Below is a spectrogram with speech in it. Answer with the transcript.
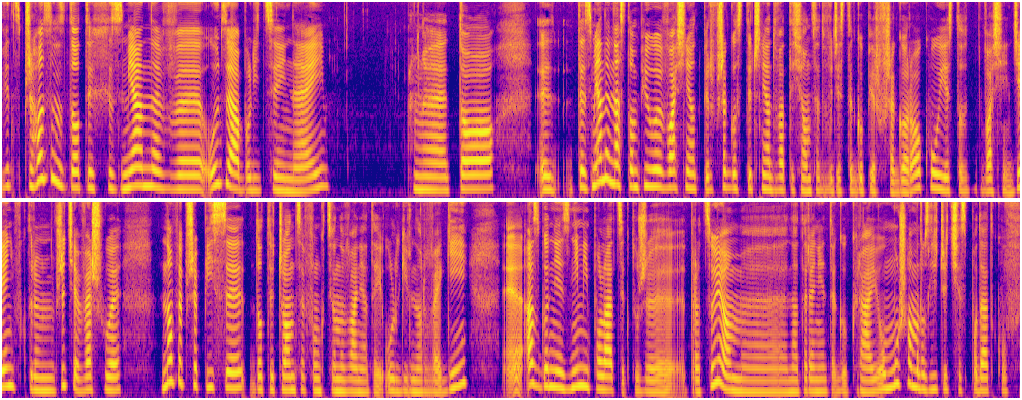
Więc przechodząc do tych zmian w uldze abolicyjnej, to Y, te zmiany nastąpiły właśnie od 1 stycznia 2021 roku. Jest to właśnie dzień, w którym w życie weszły nowe przepisy dotyczące funkcjonowania tej ulgi w Norwegii, y, a zgodnie z nimi Polacy, którzy pracują na terenie tego kraju, muszą rozliczyć się z podatków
